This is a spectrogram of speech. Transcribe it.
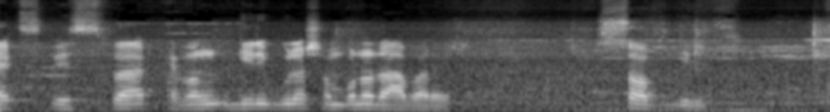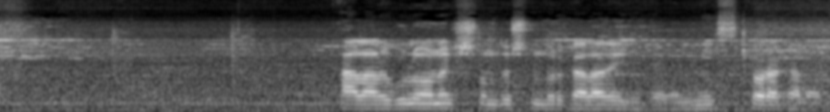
এক্স বিসপাক এবং গ্রিপগুলো সম্পূর্ণ রাবারের সফট গ্রিপ কালারগুলো অনেক সুন্দর সুন্দর কালার এই দেখেন মিক্স করা কালার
